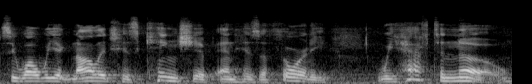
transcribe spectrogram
See, while we acknowledge his kingship and his authority, we have to know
